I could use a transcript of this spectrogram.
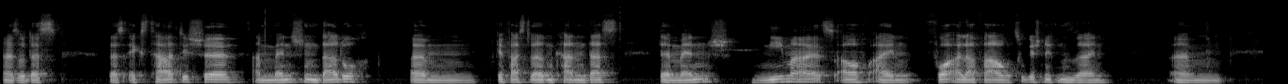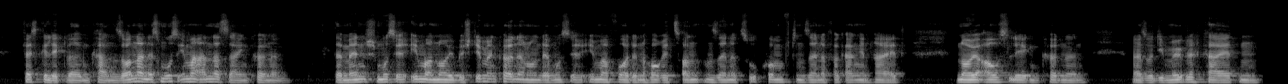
Also das, das Ekstatische am Menschen dadurch ähm, gefasst werden kann, dass der Mensch niemals auf ein vor aller Erfahrung zugeschnitten sein ähm, festgelegt werden kann, sondern es muss immer anders sein können. Der Mensch muss sich immer neu bestimmen können und er muss sich immer vor den Horizonten seiner Zukunft und seiner Vergangenheit neu auslegen können. Also die Möglichkeiten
